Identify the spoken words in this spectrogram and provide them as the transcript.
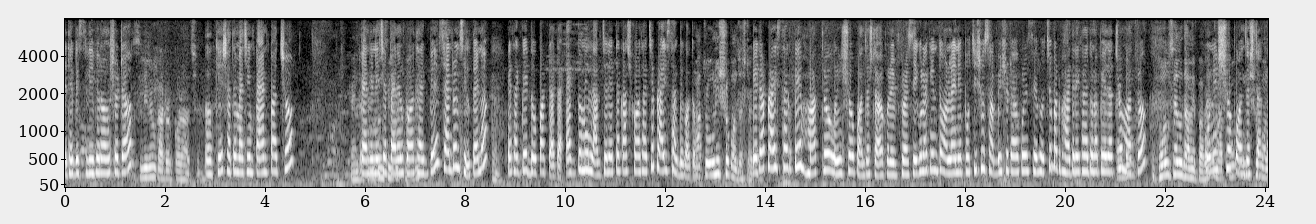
এ থাকবে স্লিভের অংশটা। স্লিভেও কাটওয়ার্ক করা আছে। ওকে সাথে ম্যাচিং প্যান্ট পাচ্ছ। প্যান্টের Phantom নিচে silk প্যানেল করা থাকবে। থাকবে স্যান্টন সিল্ক তাই না হুম। এ থাকবে দোপাট্টাটা একদমই লাক্সারি একটা কাজ করা থাকছে প্রাইস থাকবে কত মাত্র 1950 টাকা এটার প্রাইস থাকবে মাত্র উনিশশো পঞ্চাশ টাকা করে First, এগুলা কিন্তু অনলাইনে পঁচিশশো ছাব্বিশশো টাকা করে সেল হচ্ছে বাট ভাইদের এখানে তোমরা পেয়ে যাচ্ছ একদম মাত্র হোলসেল দামে পাবে 1950 টাকা।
